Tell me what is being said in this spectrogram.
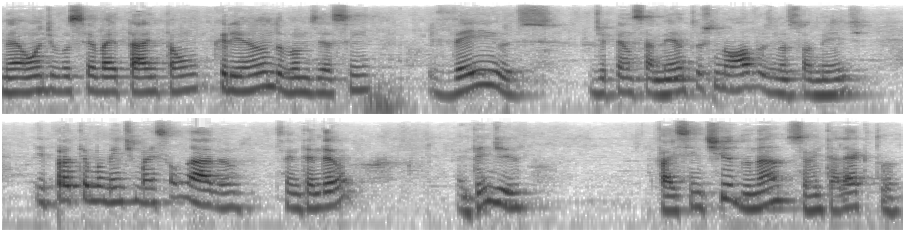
né, onde você vai estar então criando, vamos dizer assim, veios de pensamentos novos na sua mente e para ter uma mente mais saudável. Você entendeu? Entendi. Faz sentido, né? Seu intelecto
